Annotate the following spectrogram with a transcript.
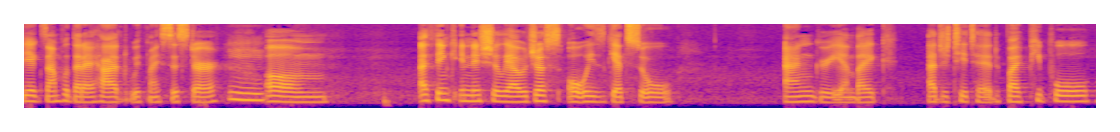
the example that I had with my sister. Um I think initially I would just always get so angry and like agitated by people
